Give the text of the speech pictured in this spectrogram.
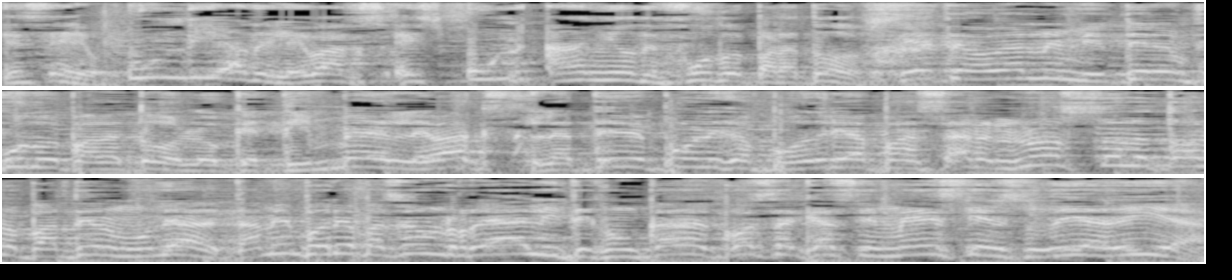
En serio, un día de Levax es un año de fútbol para todos. Si este gobierno invirtiera en fútbol para todos, lo que timbea en Levax, la TV pública podría pasar no solo todos los partidos del mundial, también podría pasar un reality con cada cosa que hace Messi en su día a día.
